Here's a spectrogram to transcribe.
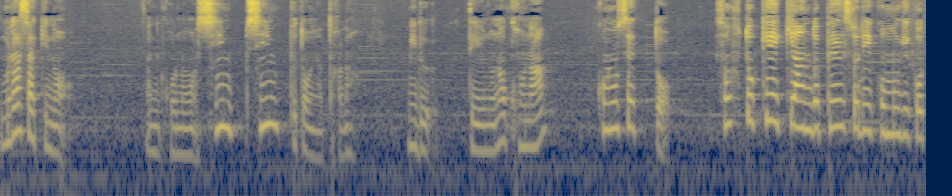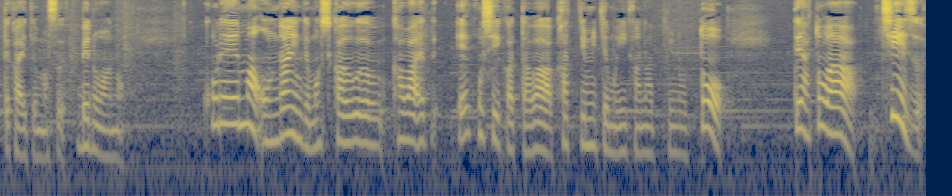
紫の何このシンシンプトンやったかな？見るっていうのの粉？このセット。ソフトケーキペーストリー小麦粉って書いてます。ベノアの。これまあオンラインでもし買う買え欲しい方は買ってみてもいいかなっていうのとであとはチーズ。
